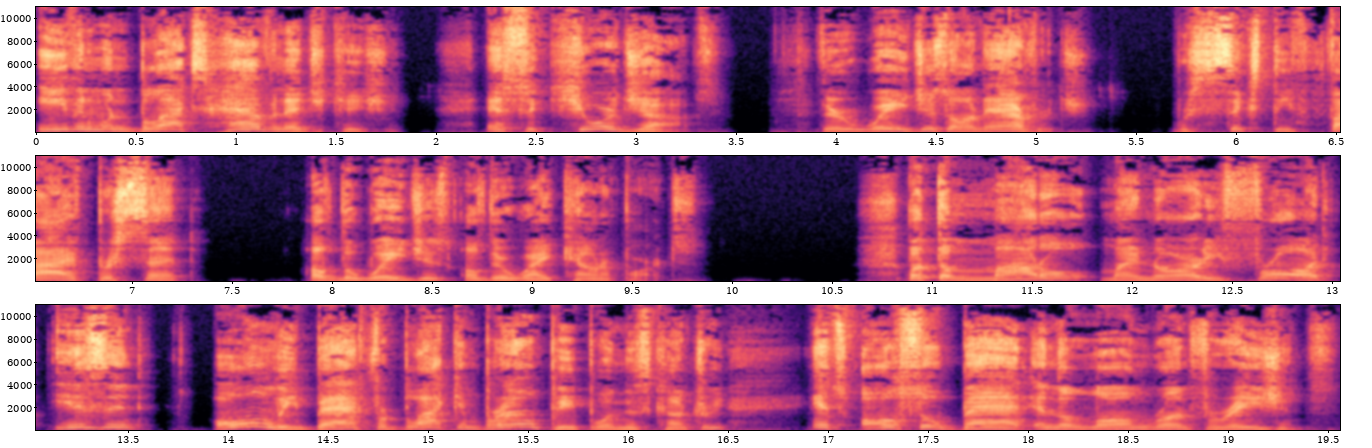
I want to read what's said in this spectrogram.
even when blacks have an education and secure jobs, their wages on average were 65% of the wages of their white counterparts. But the model minority fraud isn't only bad for black and brown people in this country. It's also bad in the long run for Asians.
